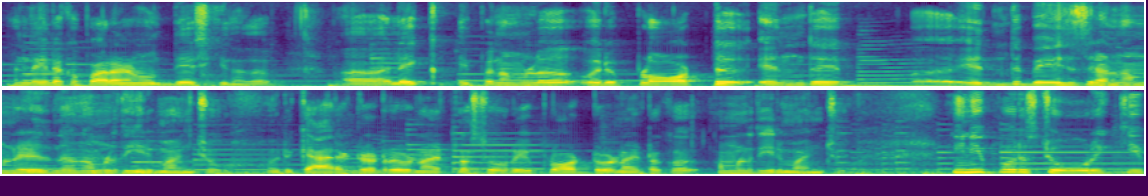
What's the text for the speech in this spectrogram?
എന്തെങ്കിലുമൊക്കെ പറയാനാണ് ഉദ്ദേശിക്കുന്നത്. ലൈക്ക് ഇപ്പം നമ്മൾ ഒരു പ്ലോട്ട് എന്ത് എന്ത് ബേസിസിലാണ് നമ്മൾ എഴുതുന്നത് നമ്മൾ തീരുമാനിച്ചു. ഒരു ക്യാരക്ടർ ഡ്രിവൺ ആയിട്ടുള്ള സ്റ്റോറി പ്ലോട്ട് ഡ്രിവൺ ആയിട്ടൊക്കെ നമ്മൾ തീരുമാനിച്ചു. ഇനിയിപ്പോൾ ഒരു സ്റ്റോറിക്ക്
